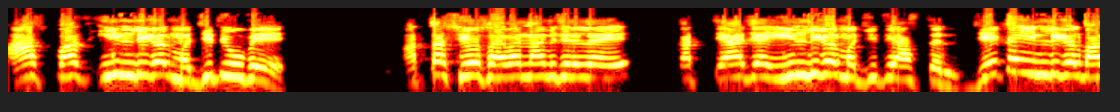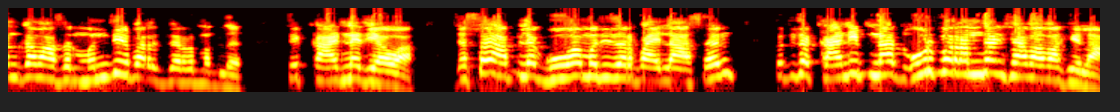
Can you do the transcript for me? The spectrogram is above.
आसपास इनलिगल मस्जिदी उभे. आहे. आता शिवसाहेबांना आम्ही दिलेलं आहे का त्या ज्या इनलिगल मस्जिदी असतील जे काही इनलिगल बांधकाम असेल मंदिर परिसर मधलं ते काढण्यात यावा. जसं आपल्या गोवामध्ये जर पाहिलं असेल तर तिथं कानिपनाथ उर्फ रमजान शाह बाबा केला.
